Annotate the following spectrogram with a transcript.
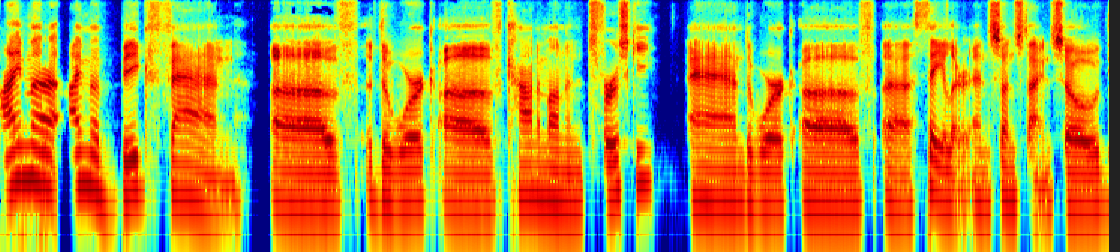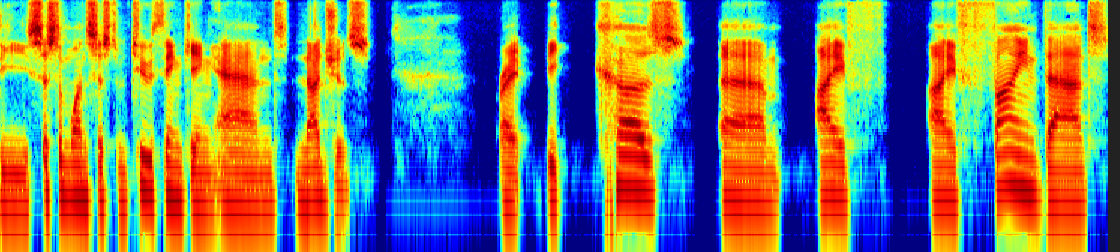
I'm a I'm a big fan of the work of Kahneman and Tversky and the work of uh, Thaler and Sunstein. So the system one, system two thinking and nudges, right? Because um, I I find that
